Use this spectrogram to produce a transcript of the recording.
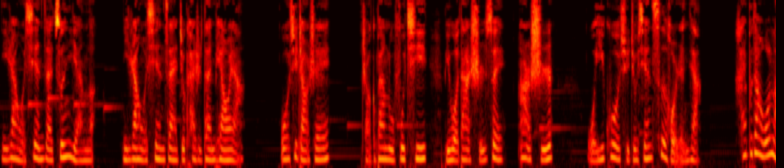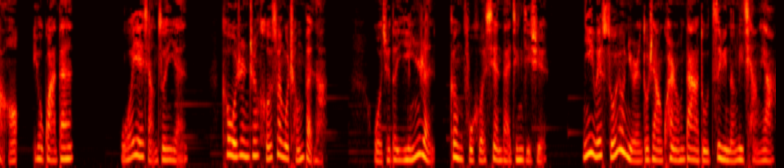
你让我现在尊严了，你让我现在就开始单挑呀？我去找谁？找个半路夫妻，比我大十岁、二十，我一过去就先伺候人家，还不到我老又挂单。我也想尊严，可我认真核算过成本啊，我觉得隐忍更符合现代经济学。你以为所有女人都这样宽容大度、自愈能力强呀？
